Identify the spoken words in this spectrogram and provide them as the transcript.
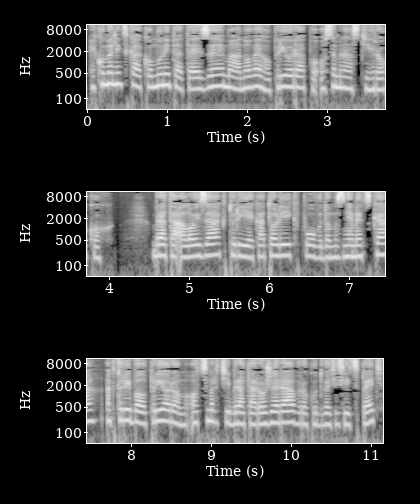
Ekumenická komunita Téze má nového priora po 18 rokoch brata Alojza, ktorý je katolík pôvodom z Nemecka a ktorý bol priorom od smrti brata Rožera v roku 2005,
